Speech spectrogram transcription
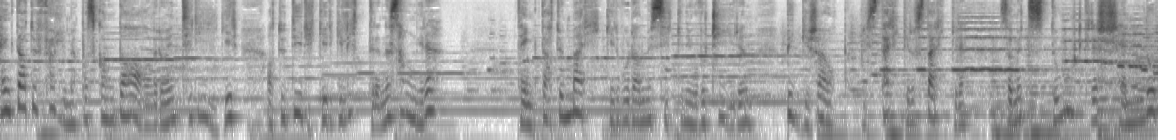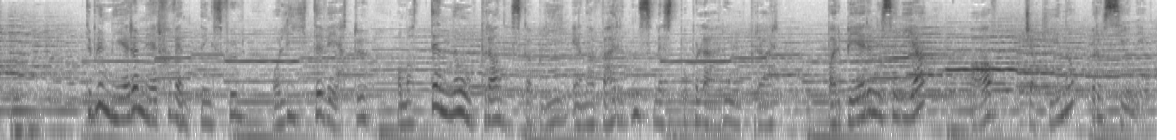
Tenk deg at du følger med på skandaler og intriger, at du dyrker glitrende sangere. Tenk deg at du merker hvordan musikken i ouverturen bygger seg opp, blir sterkere og sterkere, som et stort crescendo. Du blir mer og mer forventningsfull, og lite vet du om at denne operaen skal bli en av verdens mest populære operaer, 'Barberen i Sevilla' av Giacchino Rossini.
